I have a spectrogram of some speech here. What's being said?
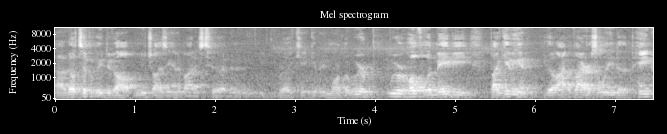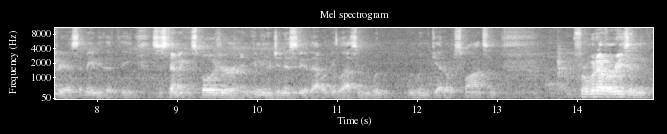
uh, they'll typically develop neutralizing antibodies to it, and you really can't give any more. But we were, we were hopeful that maybe by giving it the virus only into the pancreas, that maybe that the systemic exposure and immunogenicity of that would be less, and we wouldn't, we wouldn't get a response. And for whatever reason,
